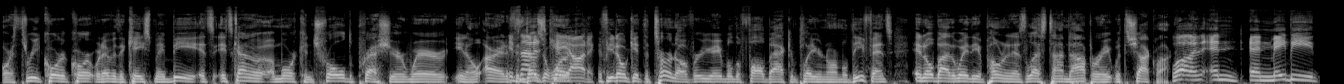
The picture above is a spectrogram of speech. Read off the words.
or three quarter court, whatever the case may be. It's it's kind of a more controlled pressure where you know, all right, if It's it doesn't work, if you don't get the turnover, you're able to fall back and play your normal defense. And oh, by the way, the opponent has less time to operate with the shot clock. Well, and and and maybe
